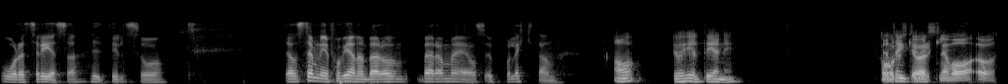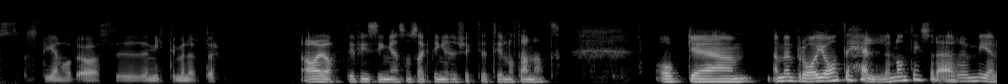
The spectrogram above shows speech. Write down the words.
Årets resa hittills. Så den stämningen får vi gärna bära, bära med oss upp på läktaren. Ja, jag är helt enig. Jag Och det ska vi- verkligen vara ös, stenhårt ös i 90 minuter. Ja, ja, det finns inga, som sagt inga ursäkter till något annat. Och eh, ja, men bra, jag har inte heller någonting sådär mer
